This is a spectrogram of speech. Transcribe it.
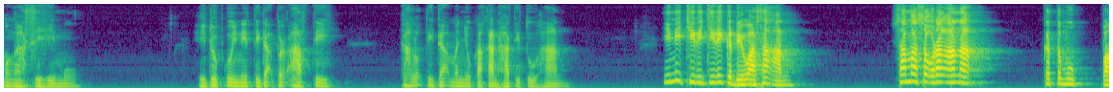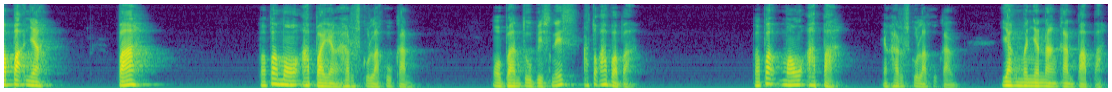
mengasihimu? Hidupku ini tidak berarti kalau tidak menyukakan hati Tuhan. Ini ciri-ciri kedewasaan. Sama seorang anak, ketemu bapaknya. Pak, Bapak mau apa yang harus kulakukan? Mau bantu bisnis atau apa Pak? Bapak mau apa yang harus kulakukan? Yang menyenangkan Papa.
